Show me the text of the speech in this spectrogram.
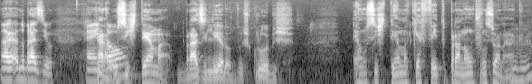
ah, no Brasil. É, Cara, então, o sistema brasileiro dos clubes é um sistema que é feito para não funcionar. Uhum.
